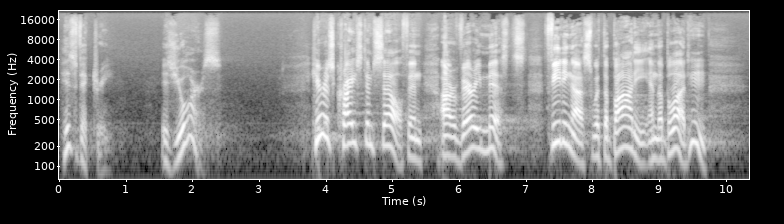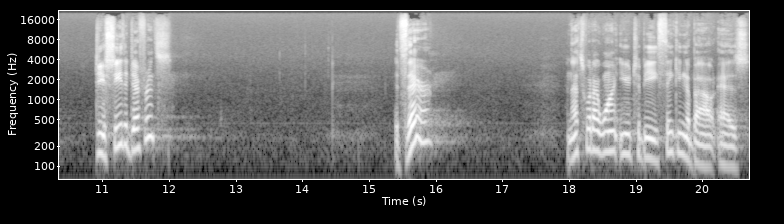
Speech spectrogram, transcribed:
His victory is yours. Here is Christ Himself in our very midst, feeding us with the body and the blood. Hmm. Do you see the difference? It's there. And that's what I want you to be thinking about as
